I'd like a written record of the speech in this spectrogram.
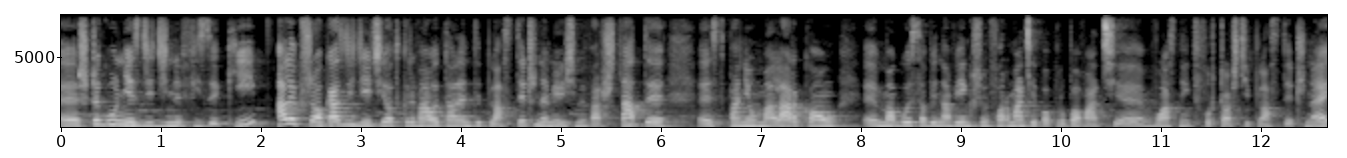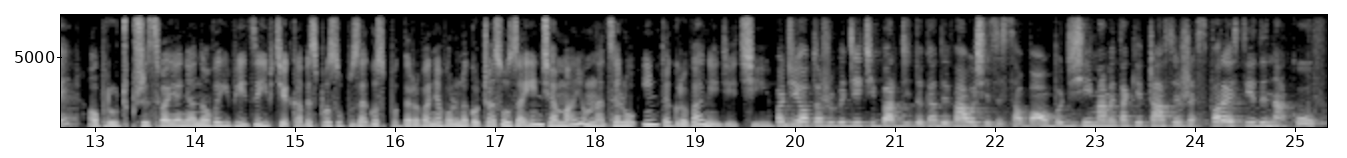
yy, szczególnie z dziedziny fizyki, ale przy okazji dzieci odkrywały talenty plastyczne, mieliśmy warsztaty yy, z panią malarką, mogły sobie na większym formacie popróbować własnej twórczości plastycznej. Oprócz przyswajania nowej wiedzy i w ciekawy sposób zagospodarowania wolnego czasu, zajęcia mają na celu integrowanie dzieci. Chodzi o to, żeby dzieci bardziej dogadywały się ze sobą, bo dzisiaj mamy takie czasy, że sporo jest jedynaków.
